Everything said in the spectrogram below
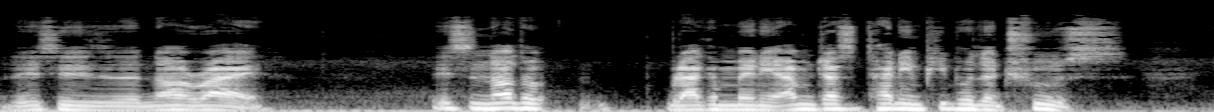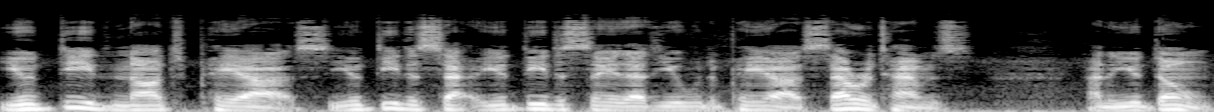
this is uh, not right. This is not blackmailing. I'm just telling people the truth. You did not pay us. You did say you did say that you would pay us several times, and you don't.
